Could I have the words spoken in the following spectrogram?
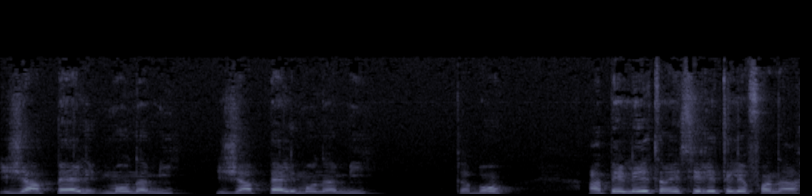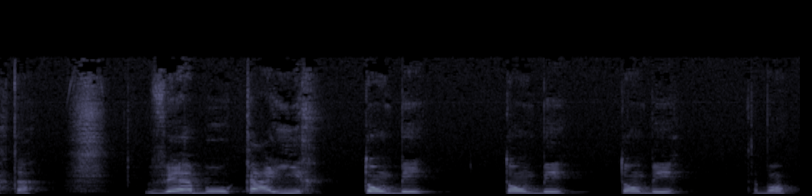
j'appelle mon ami, j'appelle mon ami, tá bom? Appeler também seria telefonar, tá? Verbo cair, tomber, tomber, tomber, tá bom?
